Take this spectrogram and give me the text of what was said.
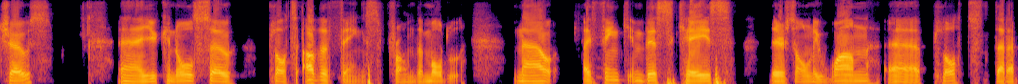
chose. Uh, you can also plot other things from the model. Now, I think in this case, there's only one uh, plot that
